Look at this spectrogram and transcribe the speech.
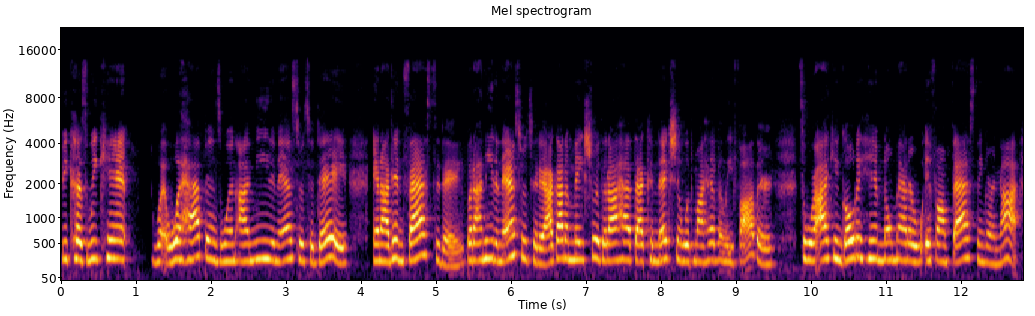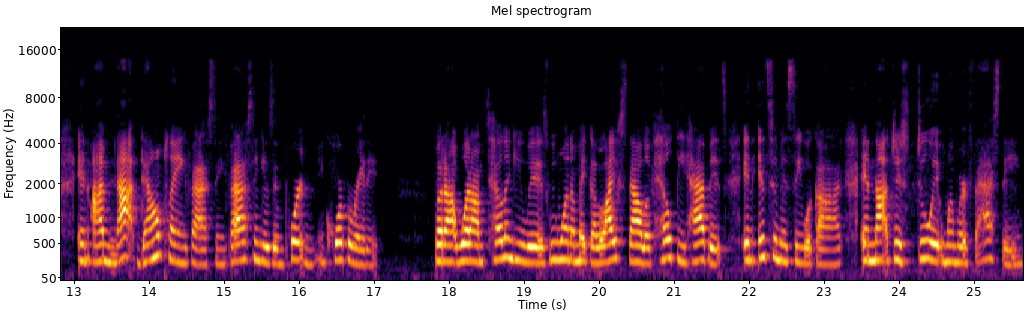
because we can't what, what happens when I need an answer today and I didn't fast today, but I need an answer today? I got to make sure that I have that connection with my Heavenly Father to where I can go to Him no matter if I'm fasting or not. And I'm not downplaying fasting. Fasting is important, incorporate it. But I, what I'm telling you is, we want to make a lifestyle of healthy habits and intimacy with God and not just do it when we're fasting.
